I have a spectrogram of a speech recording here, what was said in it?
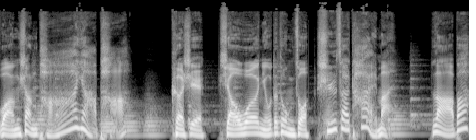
往上爬呀爬，可是小蜗牛的动作实在太慢，喇叭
